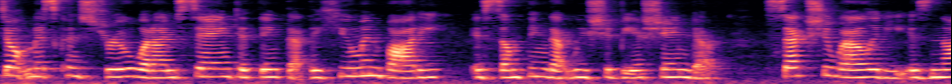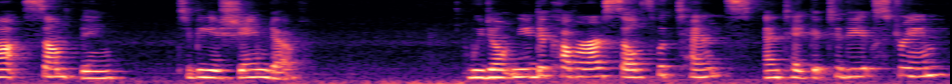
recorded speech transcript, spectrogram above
don't misconstrue what I'm saying to think that the human body is something that we should be ashamed of. Sexuality is not something to be ashamed of. We don't need to cover ourselves with tents and take it to the extreme.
